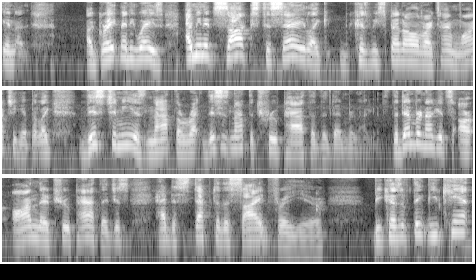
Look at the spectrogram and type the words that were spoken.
in a, great many ways. I mean, it sucks to say, like, because we spend all of our time watching it, but like, this to me is not the right. This is not the true path of the Denver Nuggets. The Denver Nuggets are on their true path. They just had to step to the side for a year because of things you can't,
